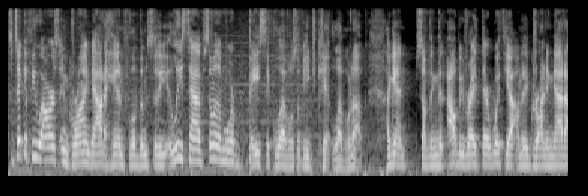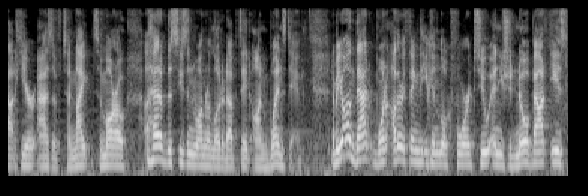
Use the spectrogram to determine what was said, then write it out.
so take a few hours and grind out a handful of them so that you at least have some of the more basic levels of each kit leveled up. Again, something that I'll be right there with you. I'm going to be grinding that out here as of tonight, tomorrow, ahead of the Season 1 Reloaded update on Wednesday. Now beyond that, one other thing that you can look forward to and you should know about is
